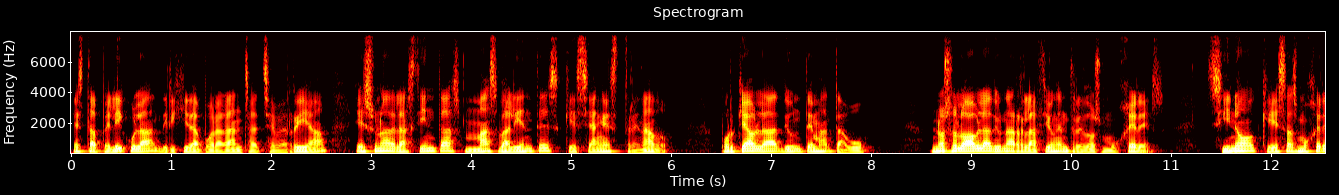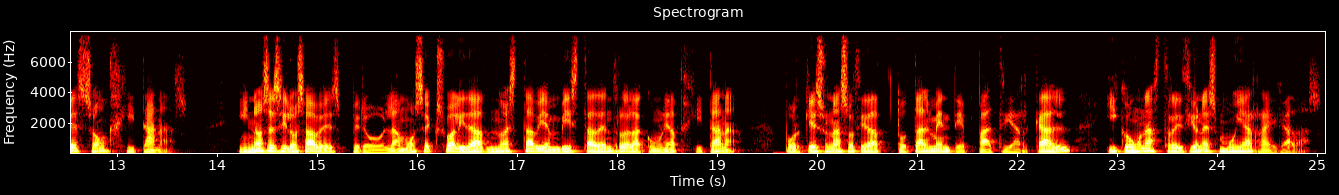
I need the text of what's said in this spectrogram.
Esta película, dirigida por Arancha Echeverría, es una de las cintas más valientes que se han estrenado, porque habla de un tema tabú. No solo habla de una relación entre dos mujeres, sino que esas mujeres son gitanas. Y no sé si lo sabes, pero la homosexualidad no está bien vista dentro de la comunidad gitana, porque es una sociedad totalmente patriarcal y con unas tradiciones muy arraigadas.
